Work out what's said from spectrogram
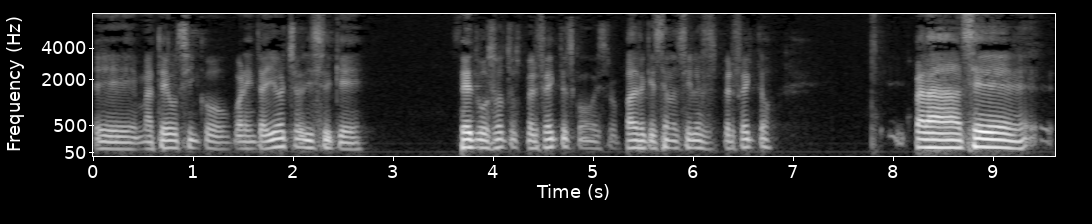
Eh, Mateo 5:48 dice que sed vosotros perfectos como vuestro Padre que está en los cielos es perfecto. Para ser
